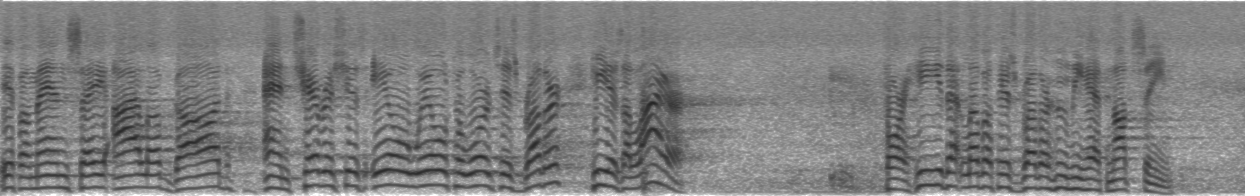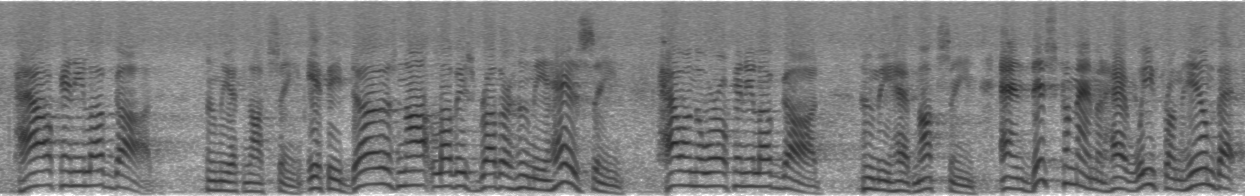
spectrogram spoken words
If a man say, I love God, and cherishes ill will towards his brother, he is a liar. For he that loveth his brother whom he hath not seen, how can he love God whom he hath not seen? If he does not love his brother whom he has seen, how in the world can he love God whom he hath not seen? And this commandment have we from him that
